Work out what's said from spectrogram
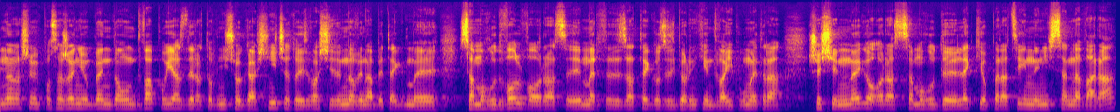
Na naszym wyposażeniu będą dwa pojazdy ratowniczo-gaśnicze, to jest właśnie ten nowy nabytek samochód Volvo oraz Mercedes Atego ze zbiornikiem 2,5 metra sześciennego oraz samochód lekki operacyjny Nissan Navara.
